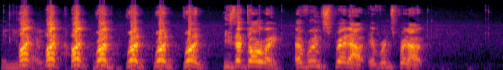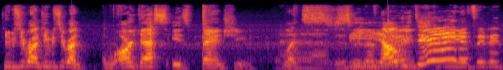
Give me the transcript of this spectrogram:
Hunt, hunt, hunt, run, run, run, run! He's that doorway. Everyone spread out. Everyone spread out. TBC run, TBC run. Our guess is Banshee. Let's see how we did. Is it a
